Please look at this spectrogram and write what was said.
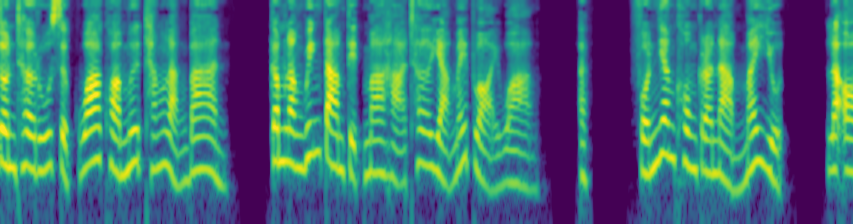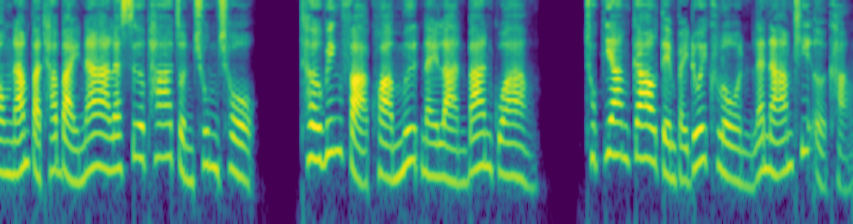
จนเธอรู้สึกว่าความมืดทั้งหลังบ้านกำลังวิ่งตามติดมาหาเธออย่างไม่ปล่อยวาง ฝนยังคงกระหน่ำไม่หยุด ละอองน้ำปะทะใบหน้าและเสื้อผ้าจนชุ่มโชก เธอวิ่งฝ่าความมืดในลานบ้านกว้าง ทุกย่างก้าวเต็มไปด้วยโคลนและน้ำที่เอ่อขัง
